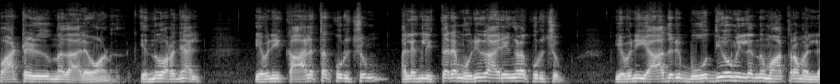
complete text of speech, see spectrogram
പാട്ടെഴുതുന്ന കാലമാണ്. എന്ന് പറഞ്ഞാൽ ഇവൻ ഈ കാലത്തെക്കുറിച്ചും അല്ലെങ്കിൽ ഇത്തരം ഒരു കാര്യങ്ങളെക്കുറിച്ചും ഇവന് യാതൊരു ബോധ്യവുമില്ലെന്ന് മാത്രമല്ല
